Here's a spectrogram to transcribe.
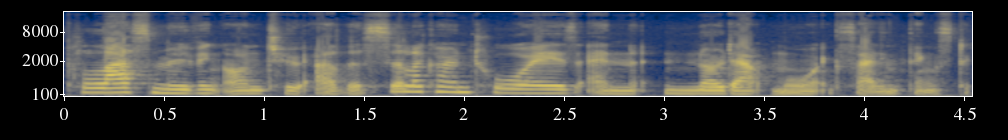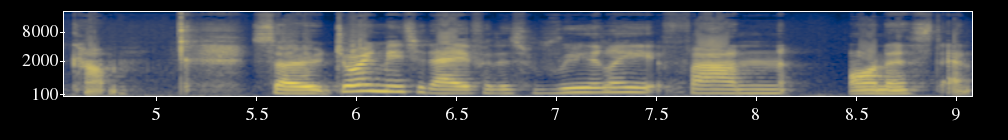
plus moving on to other silicone toys and no doubt more exciting things to come. So, join me today for this really fun, honest and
